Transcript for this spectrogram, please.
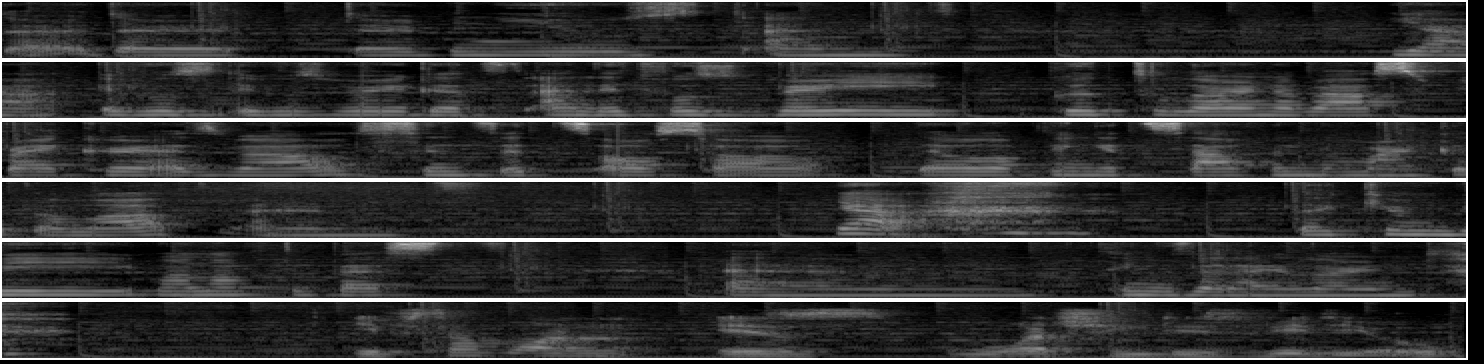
they're, they're they're been used and yeah it was it was very good and it was very good to learn about Spryker as well since it's also developing itself in the market a lot and yeah that can be one of the best um, things that I learned. if someone is watching this video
